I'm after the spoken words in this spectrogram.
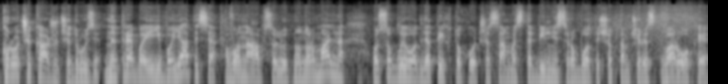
Коротше кажучи, друзі, не треба її боятися, вона абсолютно нормальна, особливо для тих, хто хоче саме стабільність роботи, щоб там через два роки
